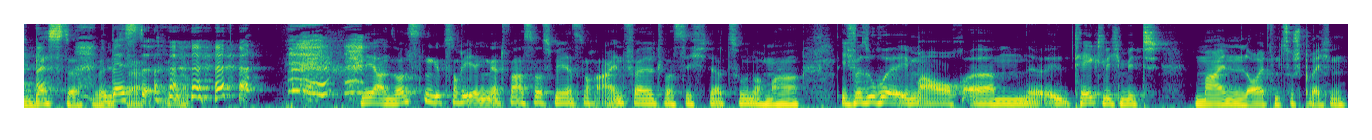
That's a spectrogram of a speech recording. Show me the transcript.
die beste, würde Die ich beste. sagen. Ja. Nee, ansonsten gibt es noch irgendetwas, was mir jetzt noch einfällt, was ich dazu noch mal. Ich versuche eben auch ähm, täglich mit meinen Leuten zu sprechen.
